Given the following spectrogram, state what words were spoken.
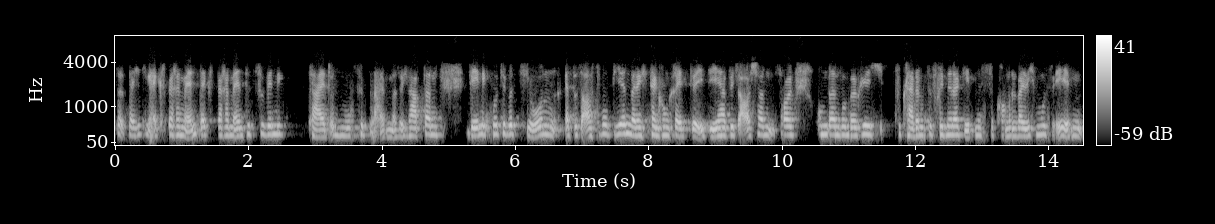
tatsächlichen Experimente, Experimente zu wenig Zeit und Muße bleiben. Also ich habe dann wenig Motivation, etwas auszuprobieren, wenn ich keine konkrete Idee habe, wie es ausschauen soll, um dann womöglich zu keinem zufriedenen Ergebnis zu kommen, weil ich muss eben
